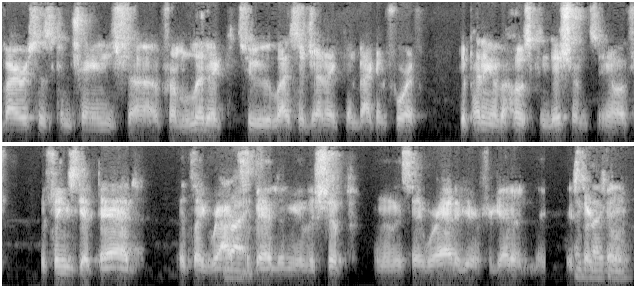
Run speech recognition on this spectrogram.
viruses can change uh, from lytic to lysogenic and back and forth depending on the host conditions. You know, if, if things get bad, it's like rats right. abandoning the ship, and then they say, "We're out of here, forget it." They, they, start exactly. killing.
